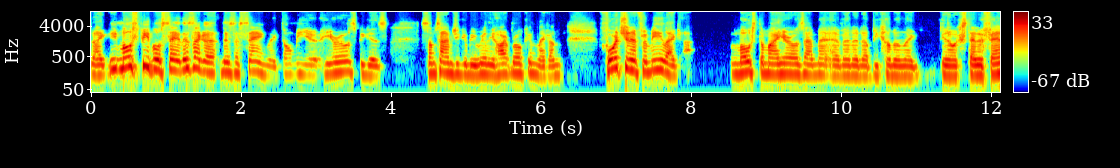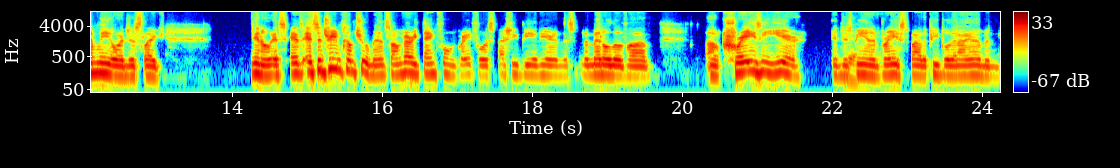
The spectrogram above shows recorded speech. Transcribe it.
like most people say there's like a there's a saying like don't meet your heroes because sometimes you can be really heartbroken. Like I'm fortunate for me, like most of my heroes I've met have ended up becoming like you know extended family or just like you know it's it's, it's a dream come true man so i'm very thankful and grateful especially being here in this in the middle of uh, a crazy year and just yeah. being embraced by the people that i am and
